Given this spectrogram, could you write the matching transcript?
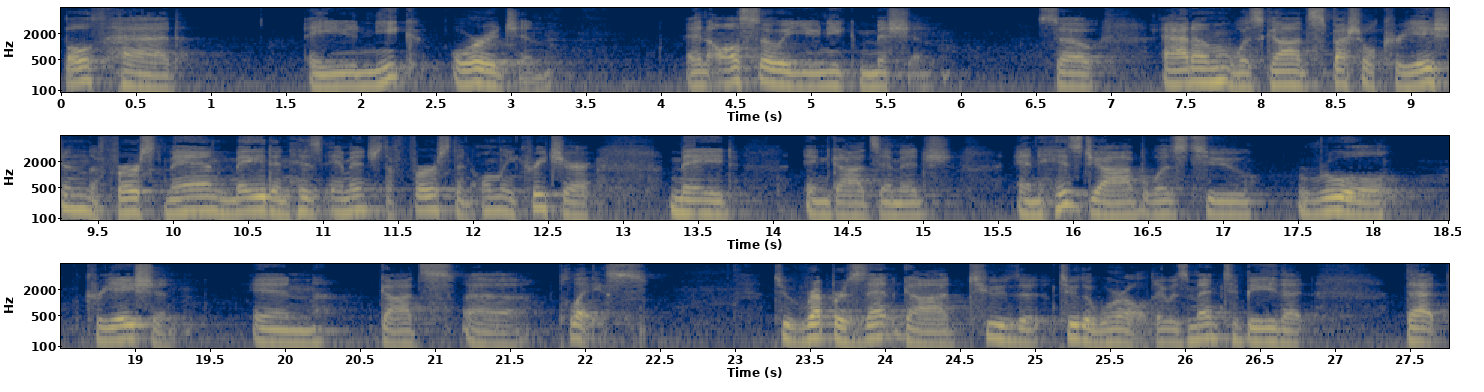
both had a unique origin and also a unique mission. So, Adam was God's special creation, the first man made in his image, the first and only creature made in God's image. And his job was to rule creation in God's uh, place, to represent God to the, to the world. It was meant to be that, that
